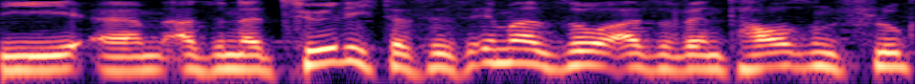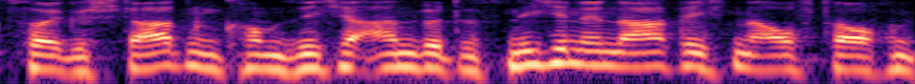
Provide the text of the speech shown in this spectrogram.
die, ähm, also natürlich, das ist immer so, also wenn tausend Flugzeuge starten und kommen sicher an, wird es nicht in den Nachrichten auftauchen.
